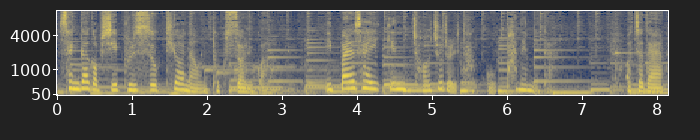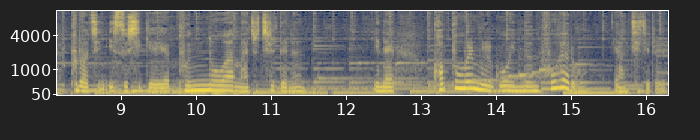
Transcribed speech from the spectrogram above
생각 없이 불쑥 튀어나온 독설과 이빨 사이 낀 저주를 닦고 파냅니다. 어쩌다 부러진 이쑤시개의 분노와 마주칠 때는 이내 거품을 물고 있는 후회로 양치질을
